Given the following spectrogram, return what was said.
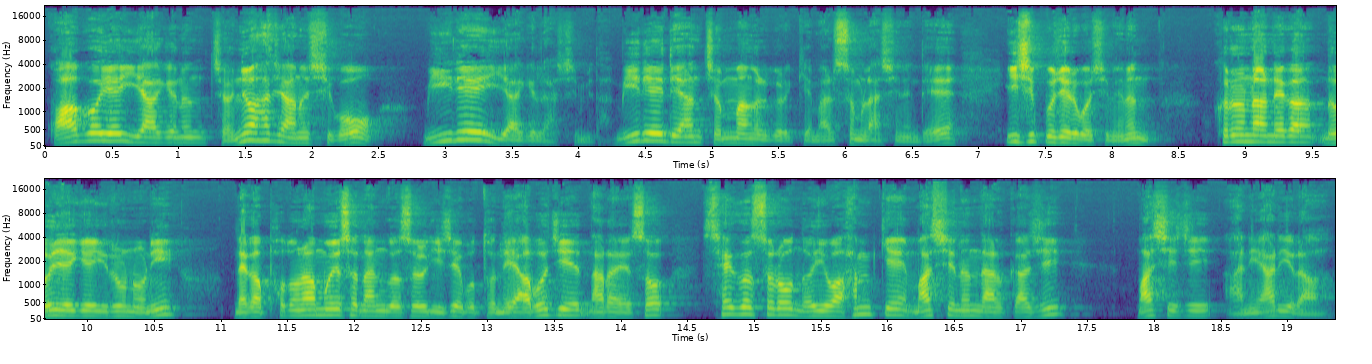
과거의 이야기는 전혀 하지 않으시고 미래의 이야기를 하십니다. 미래에 대한 전망을 그렇게 말씀을 하시는데 29절에 보시면은 그러나 내가 너희에게 이르노니 내가 포도나무에서 난 것을 이제부터 내 아버지의 나라에서 새 것으로 너희와 함께 마시는 날까지 마시지 아니하리라.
